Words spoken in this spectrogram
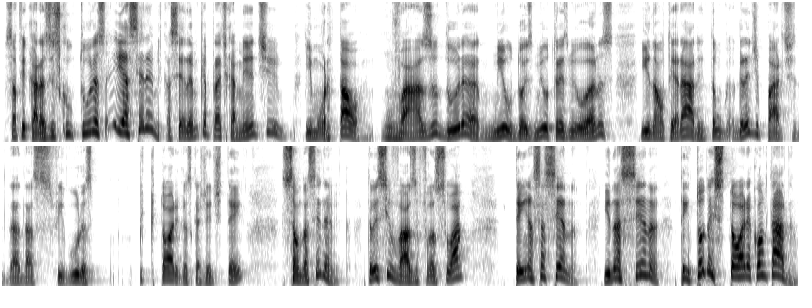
só ficaram as esculturas e a cerâmica. A cerâmica é praticamente imortal. Um vaso dura mil, dois mil, três mil anos inalterado. Então, grande parte da, das figuras pictóricas que a gente tem são da cerâmica. Então, esse vaso François tem essa cena. E na cena tem toda a história contada.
